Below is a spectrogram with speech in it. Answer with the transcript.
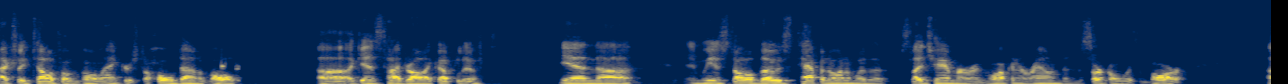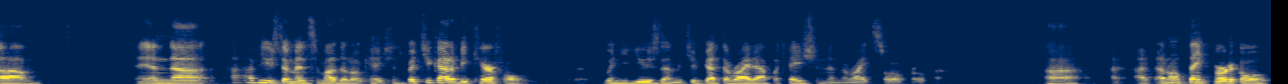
actually telephone pole anchors to hold down a vault against hydraulic uplift, and and we installed those, tapping on them with a sledgehammer and walking around in the circle with the bar. Um, and uh, I've used them in some other locations, but you got to be careful when you use them that you've got the right application and the right soil profile. Uh, I, I, don't think vertical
